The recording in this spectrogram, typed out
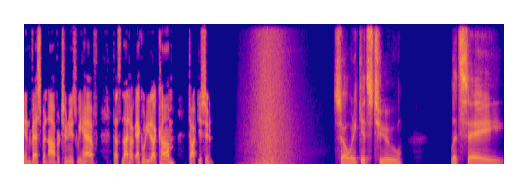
investment opportunities we have. That's nighthawkequity.com. Talk to you soon. So when it gets to, let's say,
